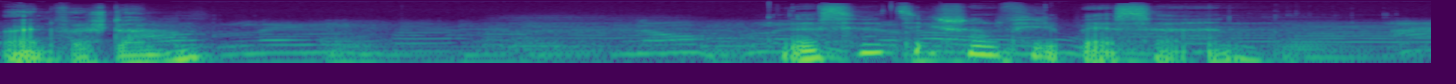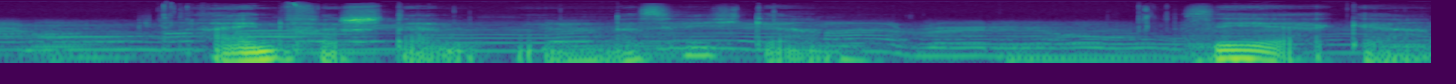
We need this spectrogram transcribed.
Einverstanden? Das hört sich schon viel besser an. Einverstanden. Das höre ich gern. Sehr gern.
